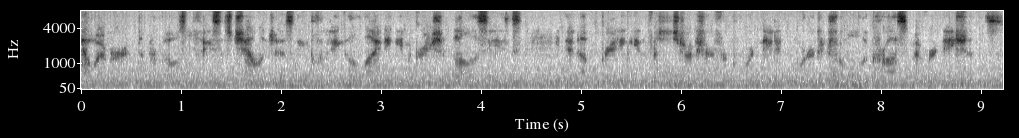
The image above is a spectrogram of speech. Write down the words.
However, the proposal faces challenges, including aligning immigration policies and upgrading infrastructure for coordinated border control across member nations.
